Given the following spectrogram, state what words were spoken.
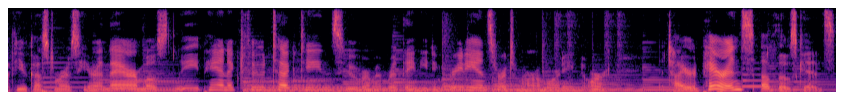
A few customers here and there, mostly panicked food tech teens who remembered they need ingredients for tomorrow morning, or the tired parents of those kids.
